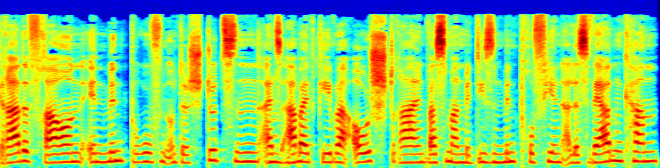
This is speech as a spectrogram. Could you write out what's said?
gerade Frauen in MINT-Berufen unterstützen, als mhm. Arbeitgeber ausstrahlen, was man mit diesen MINT-Profilen alles werden kann.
